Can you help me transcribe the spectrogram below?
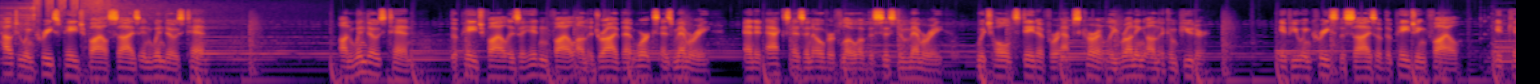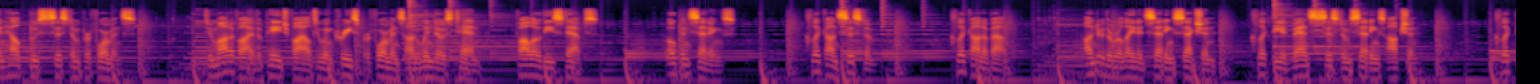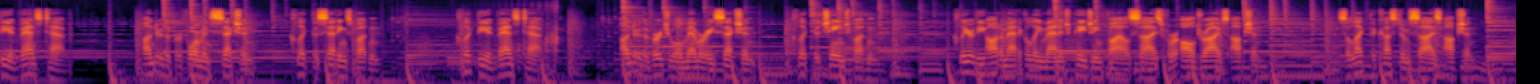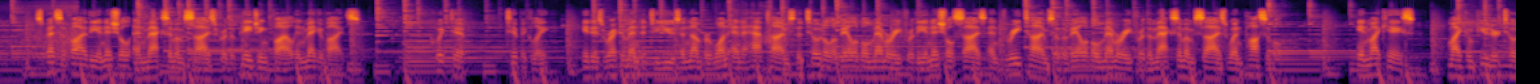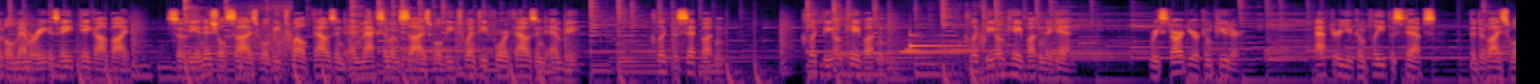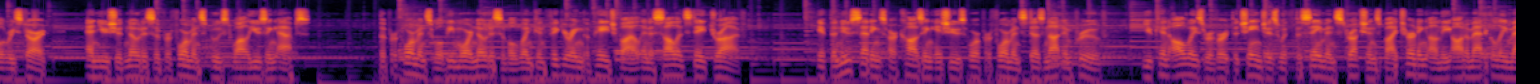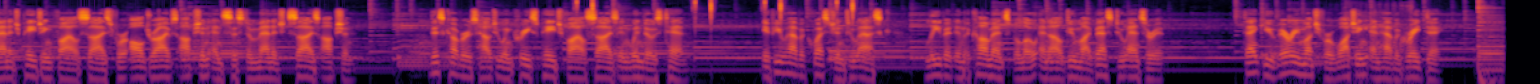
How to increase page file size in Windows 10. On Windows 10, the page file is a hidden file on the drive that works as memory, and it acts as an overflow of the system memory, which holds data for apps currently running on the computer. If you increase the size of the paging file, it can help boost system performance. To modify the page file to increase performance on Windows 10, follow these steps. Open Settings. Click on System. Click on About. Under the Related Settings section, click the Advanced System Settings option. Click the Advanced tab. Under the Performance section, click the Settings button. Click the Advanced tab. Under the Virtual Memory section, click the Change button. Clear the Automatically Manage Paging File Size for all drives option. Select the Custom Size option. Specify the initial and maximum size for the paging file in megabytes. Quick tip, typically, it is recommended to use a number one and a half times the total available memory for the initial size and three times of available memory for the maximum size when possible. In my case, my computer total memory is 8 GB, so the initial size will be 12,000 and maximum size will be 24,000 MB. Click the Set button. Click the OK button. Click the OK button again. Restart your computer. After you complete the steps, the device will restart, and you should notice a performance boost while using apps. The performance will be more noticeable when configuring the page file in a solid-state drive. If the new settings are causing issues or performance does not improve, you can always revert the changes with the same instructions by turning on the automatically manage paging file size for all drives option and system managed size option. This covers how to increase page file size in Windows 10. If you have a question to ask, leave it in the comments below and I'll do my best to answer it. Thank you very much for watching and have a great day.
